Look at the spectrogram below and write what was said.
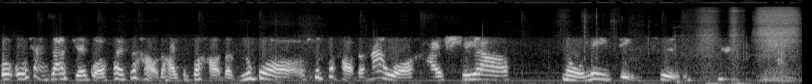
我我想知道结果会是好的还是不好的。如果是不好的，那我还需要努力几次？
